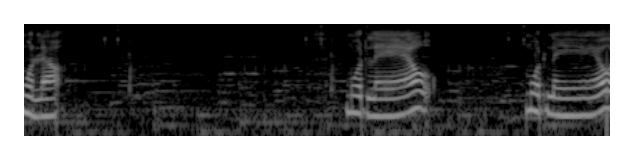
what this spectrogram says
หมดแล้ว หมดแล้ว หมดแล้ว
